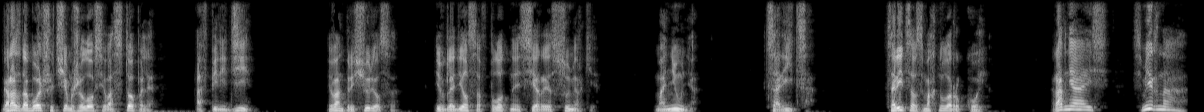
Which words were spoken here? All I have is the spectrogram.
Гораздо больше, чем жило в Севастополе. А впереди... Иван прищурился и вгляделся в плотные серые сумерки. Манюня. Царица. Царица взмахнула рукой. «Равняйсь! Смирно!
